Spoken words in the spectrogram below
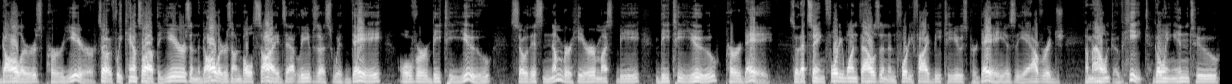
dollars per year. So if we cancel out the years and the dollars on both sides, that leaves us with day over BTU. So this number here must be BTU per day. So that's saying 41,045 BTUs per day is the average amount of heat going into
